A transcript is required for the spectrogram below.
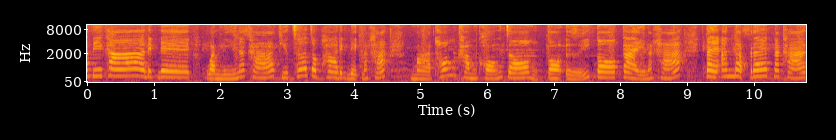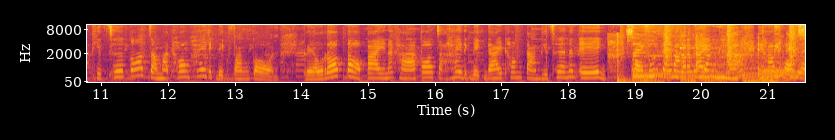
วัสดีค่ะเด็กๆ วันนี้นะคะทิเชอร์จะพาเด็กๆนะคะ มาท่องคำคล้องจองกอเอ๋ยกอไก่นะคะ แต่อันดับแรกนะคะทิเชอร์ก็จะมาท่องให้เด็กๆฟังก่อน แล้วรอบต่อไปนะคะ ก็จะให้เด็กๆได้ท่องตามทิเชอร์นั่นเองใส่ฟูดแฟนคลับไอมค่ะ M B S C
